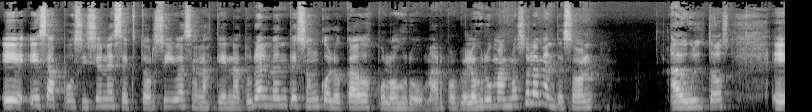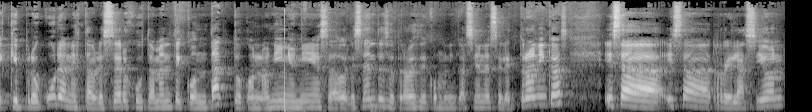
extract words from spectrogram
eh, esas posiciones extorsivas en las que naturalmente son colocados por los groomers, porque los groomers no solamente son adultos eh, que procuran establecer justamente contacto con los niños, niñas adolescentes a través de comunicaciones electrónicas. Esa, esa relación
